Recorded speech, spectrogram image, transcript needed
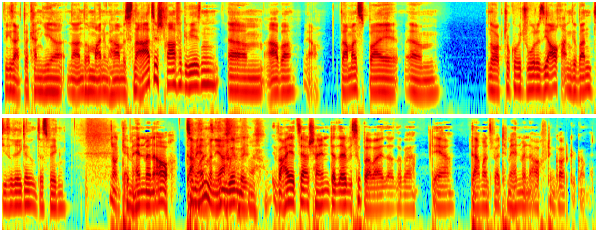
Wie gesagt, da kann jeder eine andere Meinung haben. Es ist eine harte Strafe gewesen, ähm, aber ja, damals bei ähm, Novak Djokovic wurde sie auch angewandt, diese Regel, und deswegen. Und Tim Henman auch. Tim Henman, ja. Wimbledon. War jetzt ja anscheinend derselbe Supervisor sogar, der damals bei Tim Henman auch auf den Court gekommen ist.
